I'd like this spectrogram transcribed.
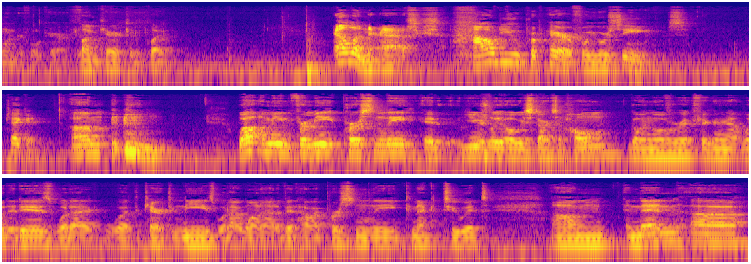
wonderful character. Fun character to play. Ellen asks, "How do you prepare for your scenes?" Take it. Um, well, I mean, for me personally, it usually always starts at home, going over it, figuring out what it is, what I what the character needs, what I want out of it, how I personally connect to it, um, and then uh,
